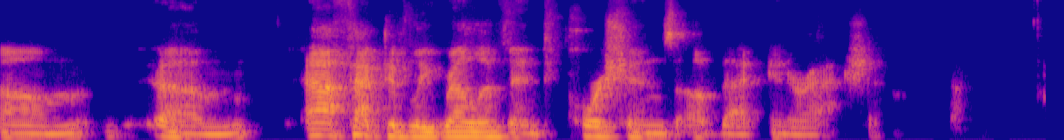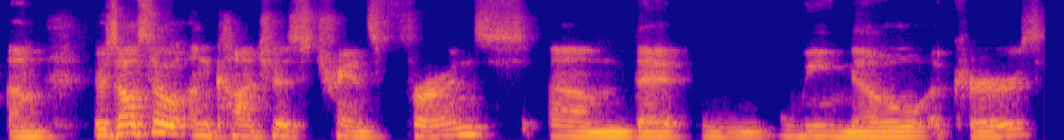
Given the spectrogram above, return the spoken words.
um, um, affectively relevant portions of that interaction. Um, there's also unconscious transference um, that we know occurs.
